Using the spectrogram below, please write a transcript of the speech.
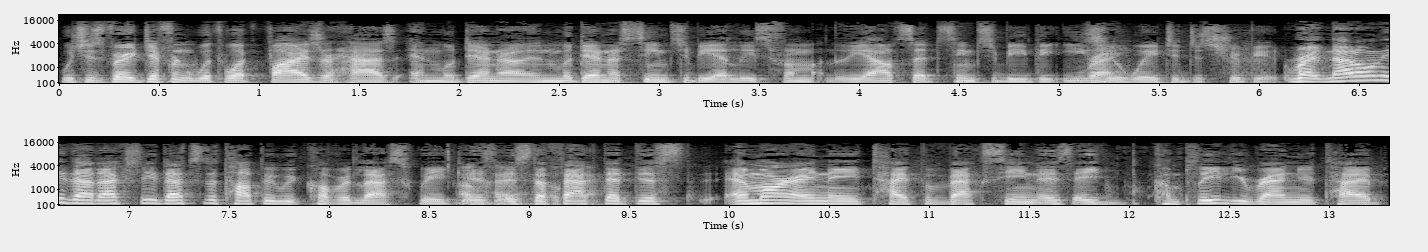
which is very different with what Pfizer has and Moderna. And Moderna seems to be, at least from the outset, seems to be the easier Right. way to distribute. Right. Not only that, actually, that's the topic we covered last week. Is, Okay, is the fact that this mRNA type of vaccine is a completely brand new type.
